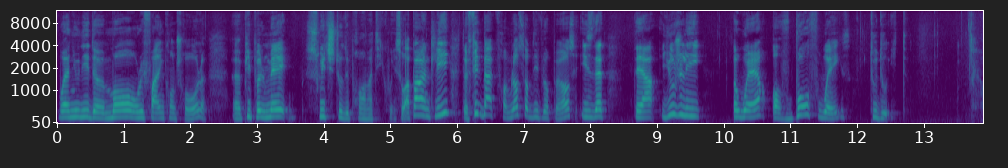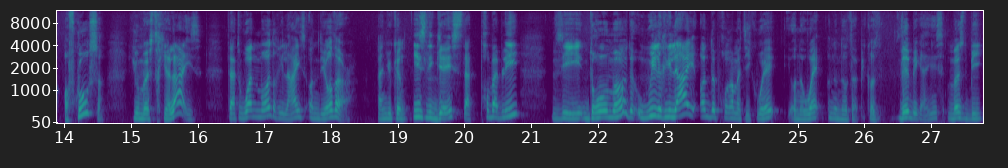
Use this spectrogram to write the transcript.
when you need a more refined control, uh, people may switch to the programmatic way. So apparently, the feedback from lots of developers is that they are usually aware of both ways to do it. Of course, you must realize that one mode relies on the other. And you can easily guess that probably the draw mode will rely on the programmatic way on a way on another because the mechanism must be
